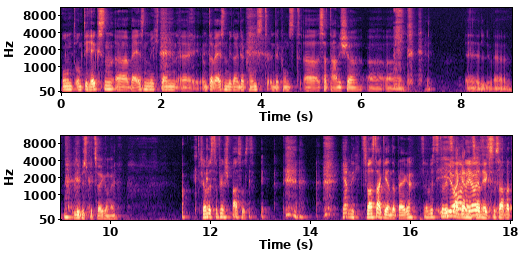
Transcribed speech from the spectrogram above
Und, und die Hexen äh, weisen mich dann, äh, unterweisen mich dann in der Kunst, in der Kunst äh, satanischer äh, äh, äh, Liebesbezeugungen. Schau, was du für einen Spaß hast. Herrlich. Jetzt warst du auch gern dabei, gell? Da willst du jetzt Ja, auch gerne ja, so einen Hexensabbat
